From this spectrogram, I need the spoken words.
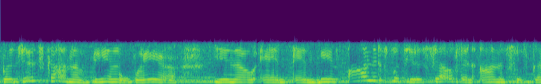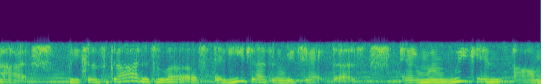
But just kind of being aware, you know, and, and being honest with yourself and honest with God, because God is love and He doesn't reject us. And when we can, um,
